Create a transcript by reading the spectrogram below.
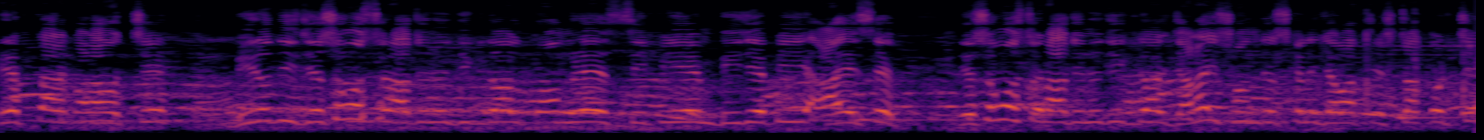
গ্রেপ্তার করা হচ্ছে। বিরোধী যে সমস্ত রাজনৈতিক দল, কংগ্রেস, সিপিএম, বিজেপি, আইএসএফ, যে সমস্ত রাজনৈতিক দল যারাই সন্দেশখালী যাওয়ার চেষ্টা করছে,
